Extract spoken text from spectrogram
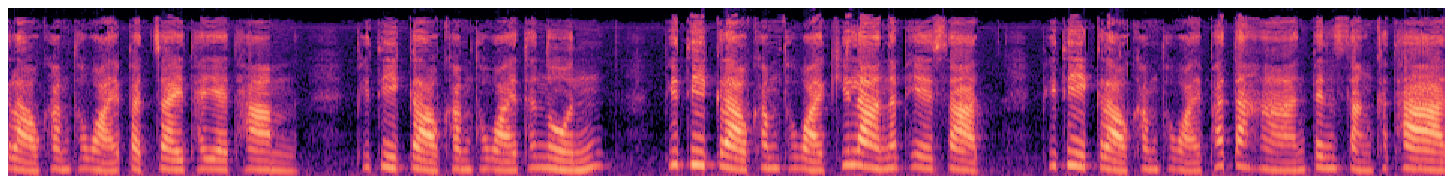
กล่าวคำถวายปัจจัยทายธรรม พิธีกล่าวคำถวายถนน พิธีกล่าวคำถวายขีลานเพศัต พิธีกล่าวคำถวายพัตตาหารเป็นสังฆทาน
